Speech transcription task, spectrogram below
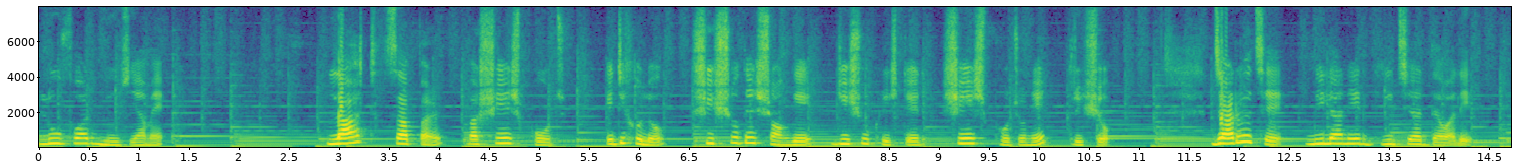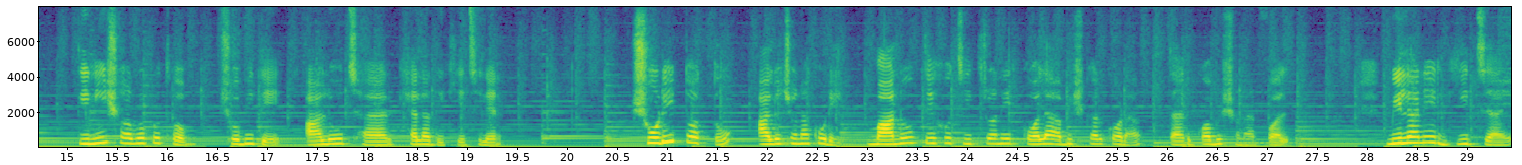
লুভর মিউজিয়ামে। লাস্ট সাপার বা শেষ ভোজ, এটি হল শিষ্যদের সঙ্গে যীশু খ্রিস্টের শেষ ভোজনের দৃশ্য, যা রয়েছে মিলানের গির্জার দেওয়ালে। তিনি সর্বপ্রথম ছবিতে আলো ছায়ার খেলা দেখিয়েছিলেন। শরীর তত্ত্ব আলোচনা করে মানব দেহ চিত্রণের কলা আবিষ্কার করা তার গবেষণার ফল। মিলানের গির্জায়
